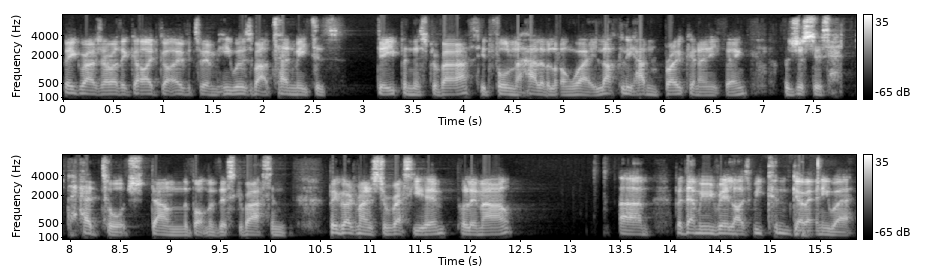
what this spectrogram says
Big Raj, our other guide, got over to him, he was about 10 meters deep in this crevasse. He'd fallen a hell of a long way. Luckily, hadn't broken anything. It was just his head torch down the bottom of this crevasse, and Big Raj managed to rescue him, pull him out. Um, but then we realised we couldn't go anywhere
